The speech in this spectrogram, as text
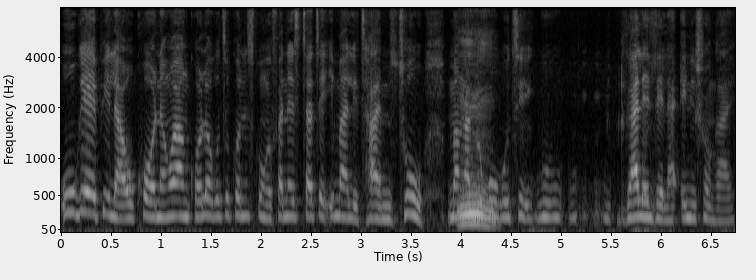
ukephi la ukhona ngoba ngikholwa ukuthi khona isikhungo kufanele sithathe imali times 2 mangabe mm. ukuthi ngalendlela enisho ngayo.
